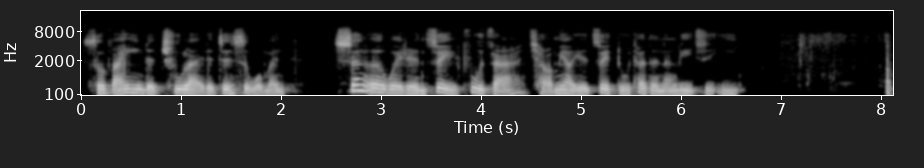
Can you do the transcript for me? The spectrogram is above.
所反映的出来的，正是我们生而为人最复杂、巧妙也最独特的能力之一。《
